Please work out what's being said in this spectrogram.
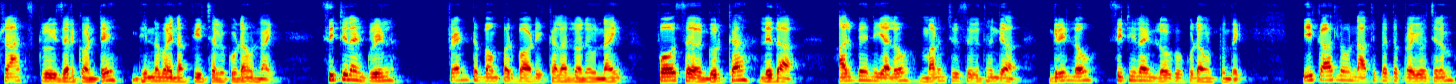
ట్రాక్స్ క్రూయిజర్ కంటే భిన్నమైన ఫీచర్లు కూడా ఉన్నాయి. City Line grille front bumper body కలర్లోనే ఉన్నాయి. ఫోర్స్ గుర్కా లేదా అర్బేనియాలో మనం చూసే విధంగా గ్రిల్లో సిటీ లైన్ లోగో కూడా ఉంటుంది. ఈ కార్లో ఉన్న అతిపెద్ద ప్రయోజనం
